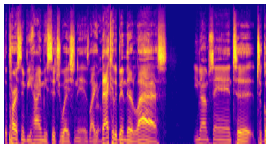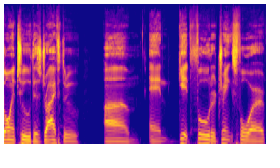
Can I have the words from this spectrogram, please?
the person behind me situation is. Like that could have been their last, you know what I'm saying, to to go into this drive-through, um, and get food or drinks for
